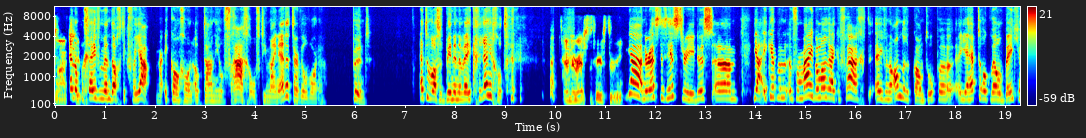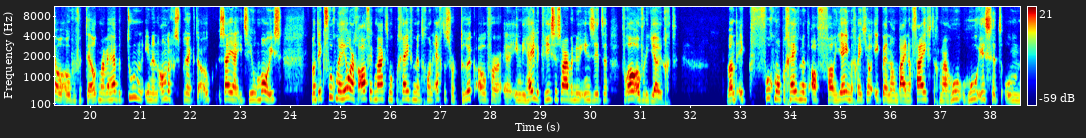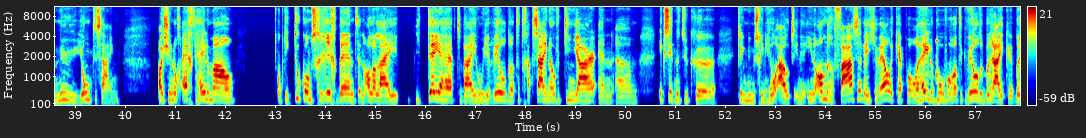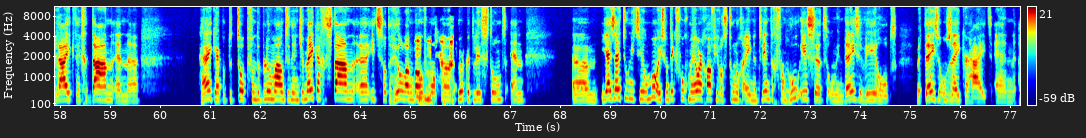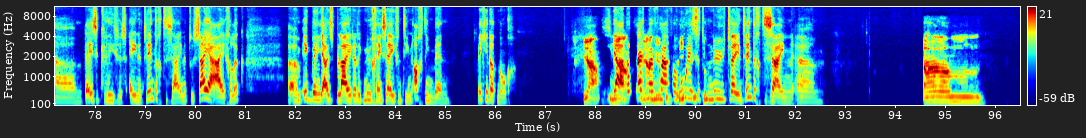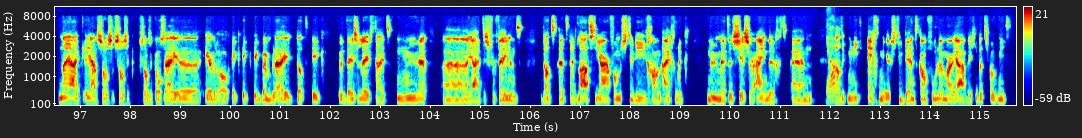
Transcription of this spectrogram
Ah, en op een gegeven moment dacht ik van ja, maar ik kan gewoon ook Daniel vragen of hij mijn editor wil worden. Punt. En toen was het binnen een week geregeld. En de rest is history. Ja, de rest is history. Dus um, ja, ik heb een, voor mij belangrijke vraag, even een andere kant op. Uh, je hebt er ook wel een beetje al over verteld, maar we hebben toen in een ander gesprek ook, zei jij iets heel moois. Want ik vroeg me heel erg af, ik maakte me op een gegeven moment gewoon echt een soort druk over uh, in die hele crisis waar we nu in zitten, vooral over de jeugd. Want ik vroeg me op een gegeven moment af van, jemig, weet je wel, ik ben dan bijna 50, maar hoe, hoe is het om nu jong te zijn? Als je nog echt helemaal op die toekomst gericht bent en allerlei ideeën hebt bij hoe je wil dat het gaat zijn over tien jaar. En um, ik zit natuurlijk, uh, klinkt nu misschien heel oud, in een, in een andere fase, weet je wel. Ik heb al een heleboel van wat ik wilde bereiken, bereikt en gedaan. En uh, ik heb op de top van de Blue Mountain in Jamaica gestaan. Uh, iets wat heel lang bovenop mijn bucketlist stond. En um, jij zei toen iets heel moois. Want ik vroeg me heel erg af, je was toen nog 21. Van hoe is het om in deze wereld met deze onzekerheid en um, deze crisis 21 te zijn? En toen zei je eigenlijk, um, ik ben juist blij dat ik nu geen 17, 18 ben. Weet je dat nog? Ja, ja, ja, dat is eigenlijk mijn vraag: van, hoe is het om nu 22 te zijn? Um, nou ja, ik, ja zoals, zoals, ik, zoals ik al zei uh, eerder al, ik, ik, ik ben blij dat ik deze leeftijd nu heb. Uh, ja, het is vervelend dat het, het laatste jaar van mijn studie gewoon eigenlijk nu met een sisser eindigt. En ja. dat ik me niet echt meer student kan voelen. Maar ja, weet je, dat is ook niet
